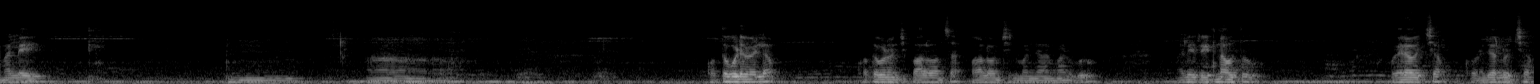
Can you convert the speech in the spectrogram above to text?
మళ్ళీ మ్, ఆ, కొత్తగూడెం వెళ్ళాం. కొత్తగూడెం నుంచి పాల్వంచ పాల్వంచి నుంచి మన మణుగురు మళ్ళీ రిటర్న్ అవుతూ వైరా వచ్చాం కొనజర్లు వచ్చాం.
